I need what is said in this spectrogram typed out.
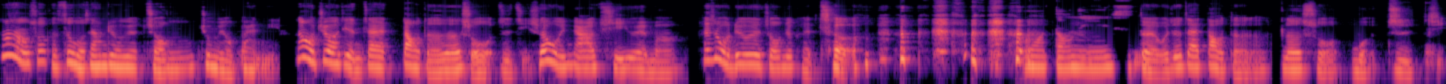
那我想说，可是我这样六月中就没有半年，那我就有点在道德勒索我自己，所以我应该要七月吗？但是我六月中就可以撤，我懂你意思。，对我就在道德勒索我自己。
